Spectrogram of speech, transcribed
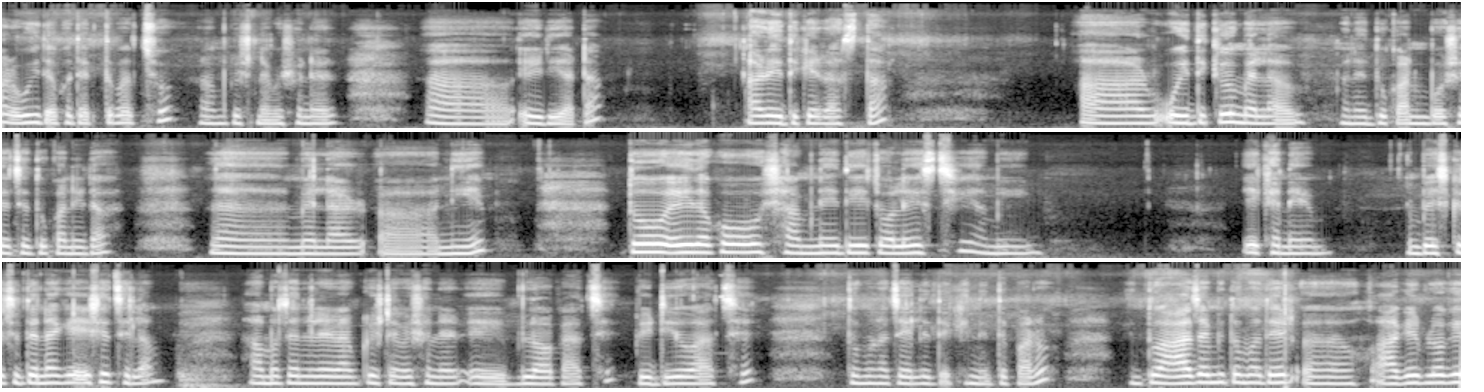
আর ওই দেখো দেখতে পাচ্ছ, রামকৃষ্ণ মিশনের এরিয়াটা। আর এইদিকে রাস্তা। আর ওই দিকেও মেলা মানে দোকান বসেছে দোকানিরা মেলার নিয়ে। তো এই দেখো, সামনে দিয়ে চলে এসেছি আমি। এখানে বেশ কিছুদিন আগে এসেছিলাম। আমার চ্যানেলে রামকৃষ্ণ মিশনের এই ব্লগ আছে, ভিডিও আছে। তোমরা চাইলে দেখে নিতে পারো। কিন্তু আজ আমি তোমাদের আগের ব্লগে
